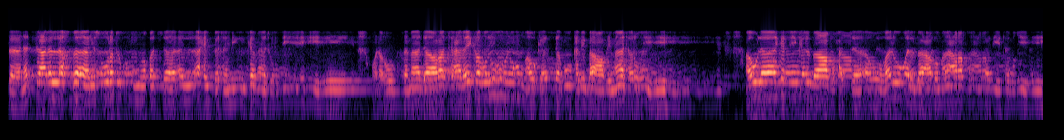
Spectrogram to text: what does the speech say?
بانت على الأخبار صورتكم وقد ساء الأحبة منك ما تبديه. ولربما دارت عليك ظنونهم أو كذبوك ببعض ما ترويه. أولاك فيك البعض حتى أوغلوا والبعض ما عرفوا الذي تبغيه.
